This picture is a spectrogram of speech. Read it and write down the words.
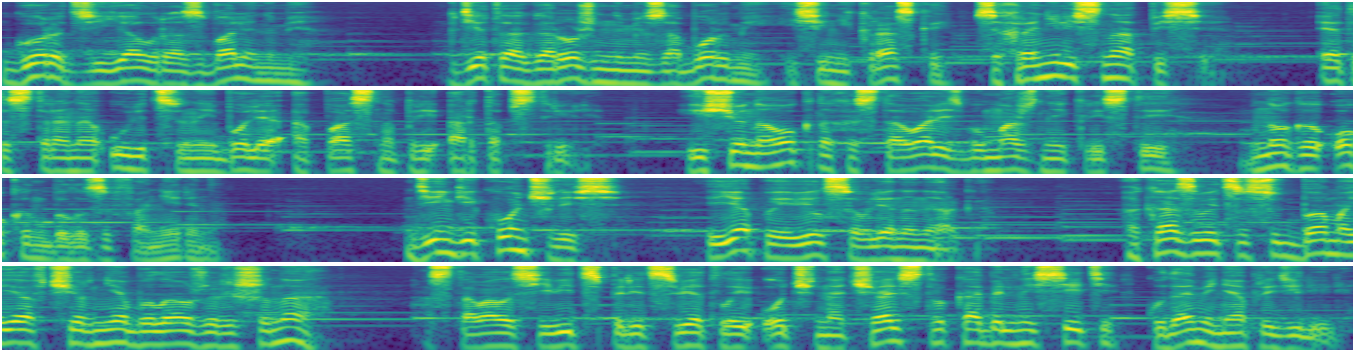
Город зиял развалинами, где-то огороженными заборами и синей краской сохранились надписи «Эта сторона улицы наиболее опасна при артобстреле». Еще на окнах оставались бумажные кресты, много окон было зафанерено. Деньги кончились, и я появился в Ленэнерго. Оказывается, судьба моя в Черне была уже решена. Оставалось явиться перед светлой очи начальства кабельной сети, куда меня определили.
